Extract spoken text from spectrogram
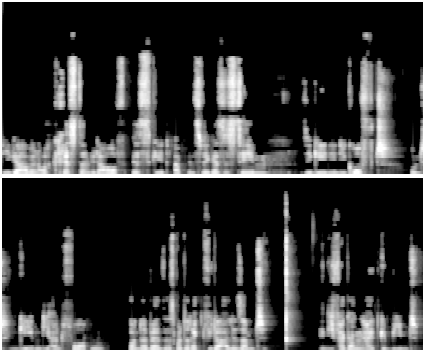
Die gabeln auch Crest dann wieder auf. Es geht ab ins Vega-System. Sie gehen in die Gruft und geben die Antworten. Und dann werden sie erstmal direkt wieder allesamt in die Vergangenheit gebeamt.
